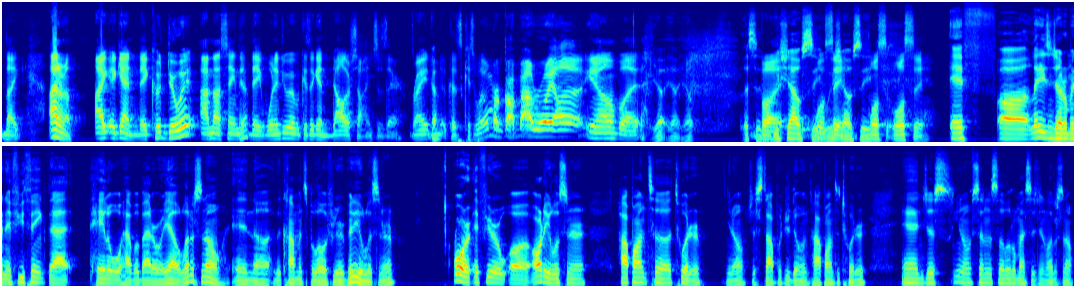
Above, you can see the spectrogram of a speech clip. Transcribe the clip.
like I don't know. I again, they could do it. I'm not saying that Yeah. they wouldn't do it because again, dollar signs is there, right? Yeah. Because because oh my god, battle royale, you know. But Yeah, yeah, yeah. Listen, but we shall see. We'll we see. shall see. We'll see. We'll see. if uh ladies and gentlemen if you think that halo will have a battle royale let us know in uh, the comments below if you're a video listener or if you're an uh, audio listener hop onto twitter you know just stop what you're doing hop onto twitter and just you know send us a little message and let us know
